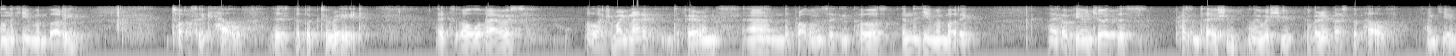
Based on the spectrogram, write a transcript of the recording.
on the human body, Toxic Health is the book to read. It's all about electromagnetic interference and the problems it can cause in the human body. I hope you enjoyed this presentation and I wish you the very best of health. Thank you.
